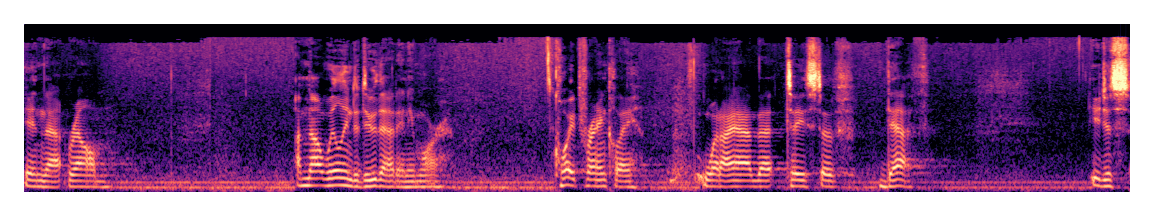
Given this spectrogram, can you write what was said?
in that realm. I'm not willing to do that anymore. Quite frankly, when I had that taste of death, you just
